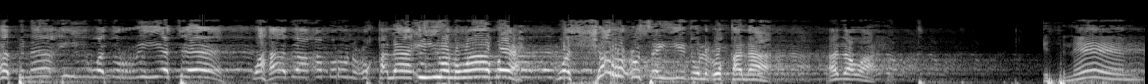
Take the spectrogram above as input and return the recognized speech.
ابنائه وذريته وهذا أمر عقلائي واضح والشرع سيد العقلاء. هذا واحد. اثنين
